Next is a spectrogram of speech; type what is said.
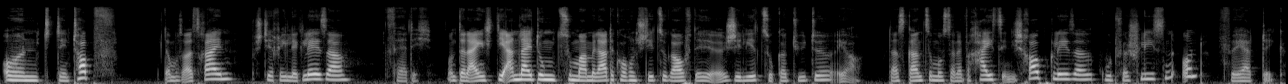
Und den Topf, da muss alles rein, sterile Gläser, fertig. Und dann eigentlich die Anleitung zum Marmelade kochen steht sogar auf der Gelierzuckertüte. Ja, das Ganze muss dann einfach heiß in die Schraubgläser, gut verschließen und fertig.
